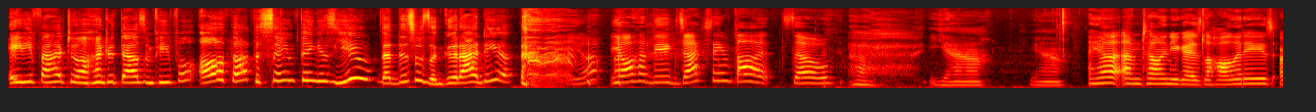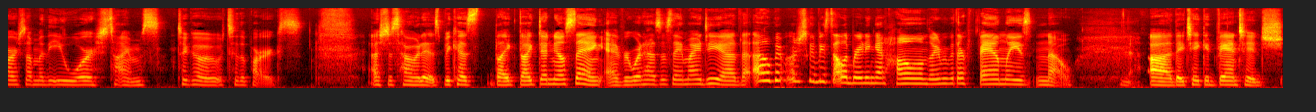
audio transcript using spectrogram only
85 to 100,000 people all thought the same thing as you, that this was a good idea. yep. Y'all had the exact same thought. So, yeah. Yeah. Yeah, I'm telling you guys, the holidays are some of the worst times to go to the parks. That's just how it is because, like, like Danielle's saying, everyone has the same idea that oh, people are just gonna be celebrating at home. They're gonna be with their families. No, no. Uh, they take advantage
